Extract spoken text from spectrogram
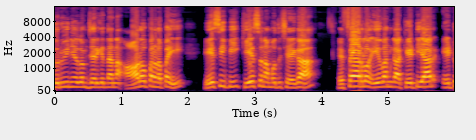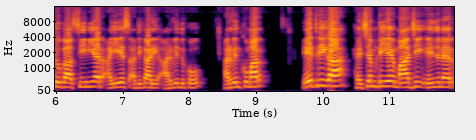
దుర్వినియోగం జరిగిందన్న ఆరోపణలపై ఏసీపీ కేసు నమోదు చేయగా ఎఫ్ఐఆర్లో ఏ వన్గా కేటీఆర్ ఏ టూగా సీనియర్ ఐఏఎస్ అధికారి అరవింద్కు అరవింద్ కుమార్ ఏ త్రీగా హెచ్ఎండిఏ మాజీ ఇంజనీర్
